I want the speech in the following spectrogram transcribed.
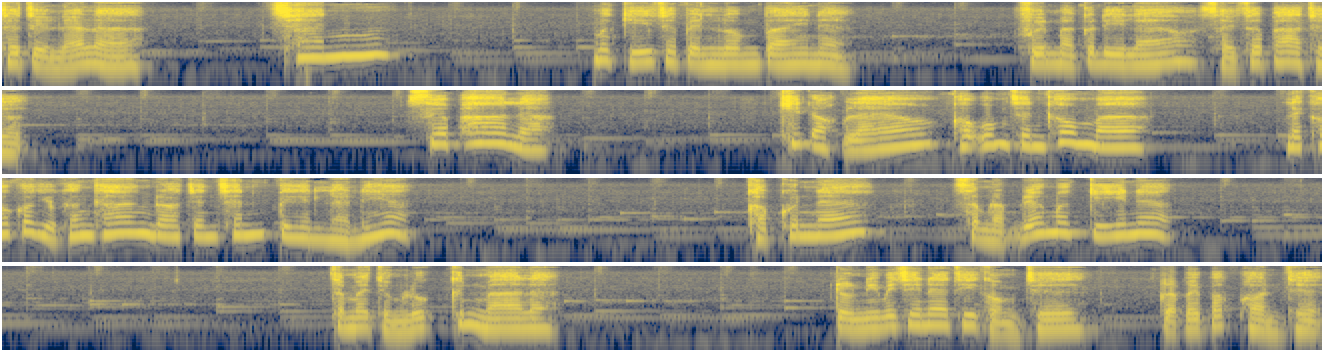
เธอตื่นแล้วเหรอ ฉัน เมื่อกี้จะเป็นลมไปเนี่ยฟื้นมาก็ดีแล้ว ใส่เสื้อผ้าเถอะ เสื้อผ้าล่ะ คิดออกแล้วเขาอุ้มฉันเข้ามา และเขาก็อยู่ข้างๆรอจนฉันตื่นแหละเนี่ย ขอบคุณนะสำหรับเรื่องเมื่อกี้เนี่ยทำไมถึงลุกขึ้นมาล่ะ ตรงนี้ไม่ใช่หน้าที่ของเธอ กลับไปพักผ่อนเถอะ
